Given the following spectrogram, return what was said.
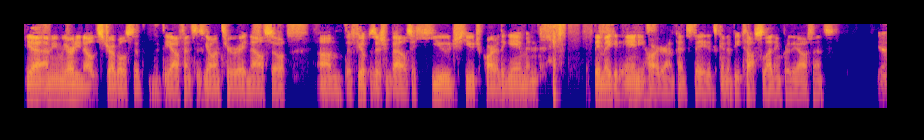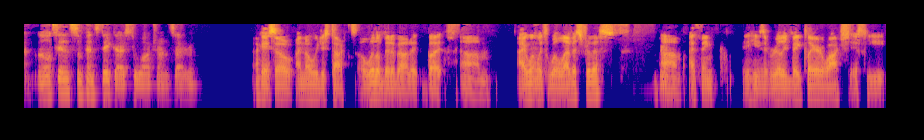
Yeah, I mean, we already know the struggles that, the offense is going through right now. So um, the field position battle is a huge, huge part of the game. And if they make it any harder on Penn State, it's going to be tough sledding for the offense. Yeah. Well, let's get into some Penn State guys to watch on Saturday. Okay, so I know we just talked a little bit about it, but um, I went with Will Levis for this. Okay. Um, I think he's a really big player to watch if he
